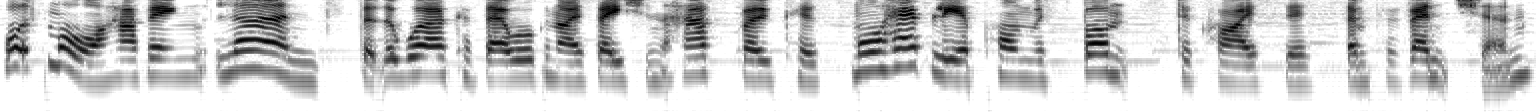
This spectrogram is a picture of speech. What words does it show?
What's more, having learned that the work of their organisation has focused more heavily upon response to crisis than prevention,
